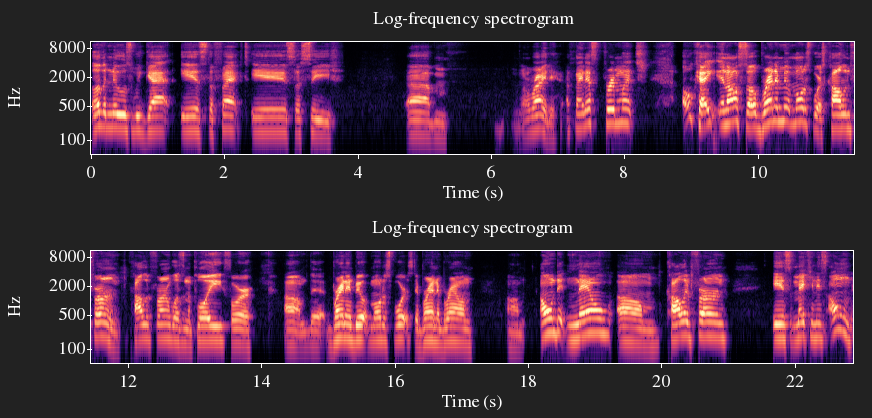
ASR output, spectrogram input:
Other news we got is the fact is let's see. Um, all righty, I think that's pretty much Okay, and also Brandon Built Motorsports, Colin Fern. Colin Fern was an employee for um, the Brandon Built Motorsports. The Brandon Brown um, owned it now. Um, Colin Fern is making his own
